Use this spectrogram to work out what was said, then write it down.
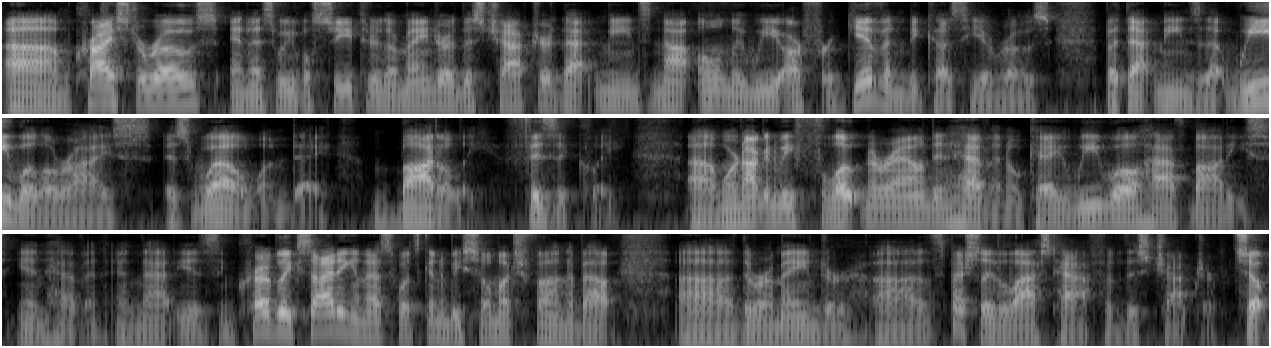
um, Christ arose, and as we will see through the remainder of this chapter, that means not only we are forgiven because he arose, but that means that we will arise as well one day, bodily, physically. Um, we're not going to be floating around in heaven, okay? We will have bodies in heaven, and that is incredibly exciting, and that's what's going to be so much fun about uh, the remainder, uh, especially the last half of this chapter. So,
